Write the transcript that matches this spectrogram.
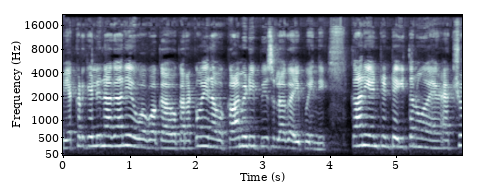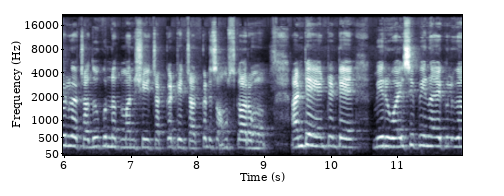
ఎక్కడికి వెళ్ళినా కానీ ఒక ఒక రకమైన కామెడీ పీస్ లాగా అయిపోయింది. కానీ ఏంటంటే ఇతను యాక్చువల్గా చదువుకున్న మనిషి చక్కటి చక్కటి సంస్కారము అంటే ఏంటంటే మీరు వైసీపీ నాయకులుగా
